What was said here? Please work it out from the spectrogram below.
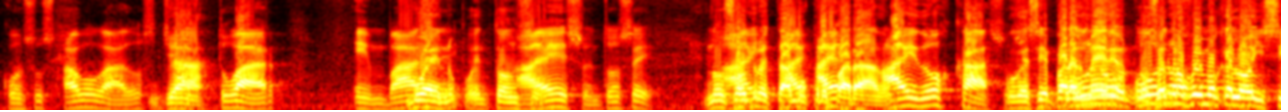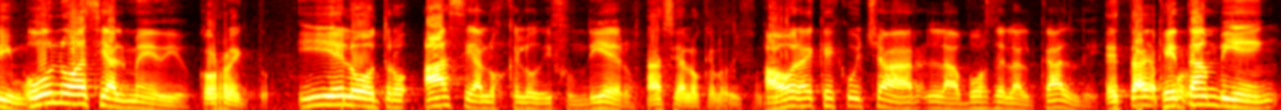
con sus abogados Ya. actuar en base Bueno, pues entonces, a eso. Entonces, nosotros estamos preparados. Hay, dos casos. Porque si es para el medio, nosotros uno- fuimos que lo hicimos. Uno hacia el medio Correcto, y el otro hacia los que lo difundieron. hacia lo que lo difundimos. Ahora hay que escuchar la voz del alcalde, Está que por- también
